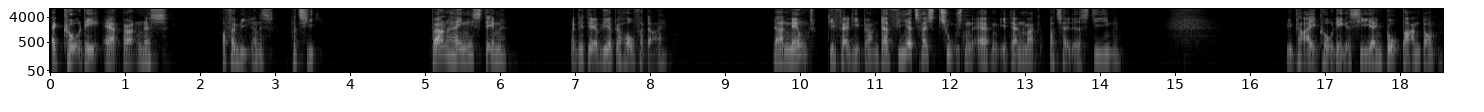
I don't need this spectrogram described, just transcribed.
at KD er børnenes og familiernes parti. Børn har ingen stemme, og det er der, vi har behov for dig. Jeg har nævnt de fattige børn. Der er 64.000 af dem i Danmark, og tallet er stigende. Vi plejer i KD at sige, at en god barndom,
